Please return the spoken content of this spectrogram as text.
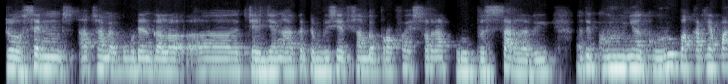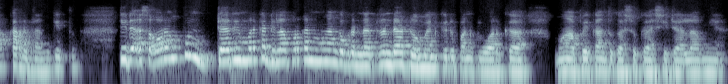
Dosen sampai kemudian kalau uh, jenjang akademisnya itu sampai profesor lah, guru besar dari nanti gurunya guru, pakarnya pakar dan gitu. Tidak seorang pun dari mereka dilaporkan menganggap rendah, rendah domain kehidupan keluarga, mengabaikan tugas-tugas di dalamnya.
